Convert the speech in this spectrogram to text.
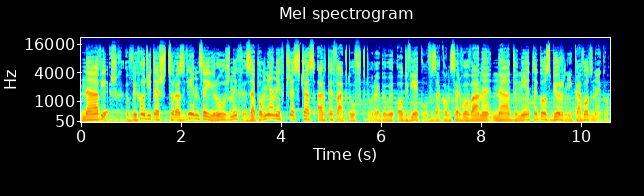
Na wierzch wychodzi też coraz więcej różnych, zapomnianych przez czas artefaktów, które były od wieków zakonserwowane na dnie tego zbiornika wodnego.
